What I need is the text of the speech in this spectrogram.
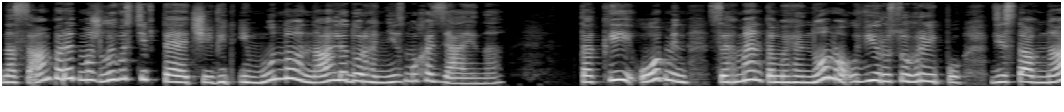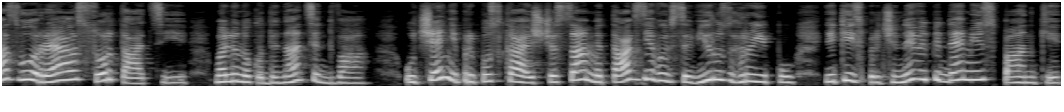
насамперед можливості втечі від імунного нагляду організму хазяїна. Такий обмін сегментами генома у вірусу грипу дістав назву реасортації, малюнок 11.2. Учені припускають, що саме так з'явився вірус грипу, який спричинив епідемію спанки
